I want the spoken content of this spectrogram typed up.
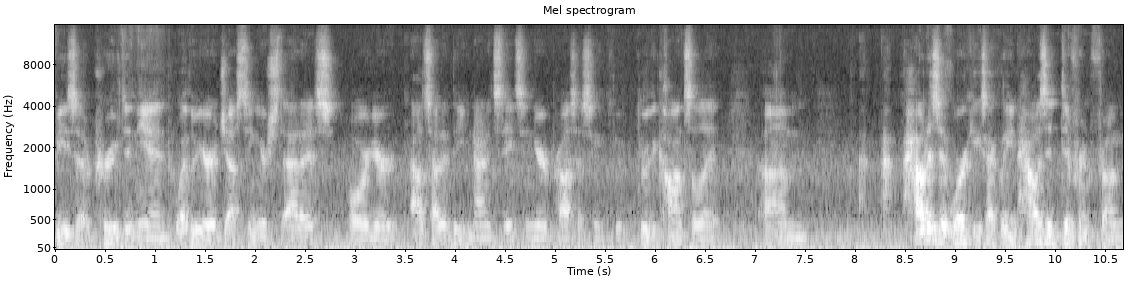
visa approved in the end, whether you're adjusting your status or you're outside of the United States and you're processing through, through the consulate, um, how does it work exactly, and how is it different from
